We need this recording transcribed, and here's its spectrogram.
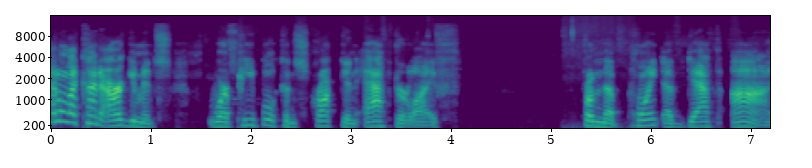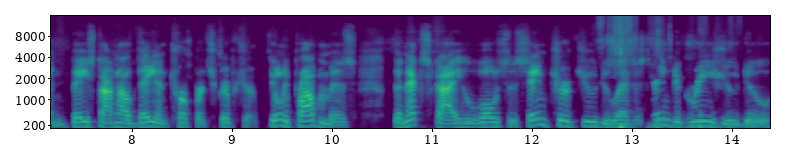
i don't like kind of arguments where people construct an afterlife from the point of death on based on how they interpret scripture. The only problem is the next guy who goes to the same church you do, has the same degrees you do,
